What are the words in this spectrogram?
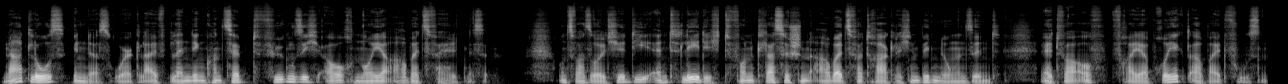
Nahtlos in das Work-Life-Blending-Konzept fügen sich auch neue Arbeitsverhältnisse. Und zwar solche, die entledigt von klassischen arbeitsvertraglichen Bindungen sind, etwa auf freier Projektarbeit fußen.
